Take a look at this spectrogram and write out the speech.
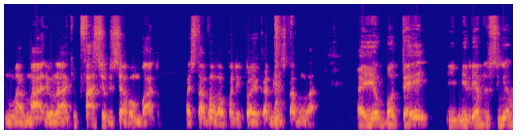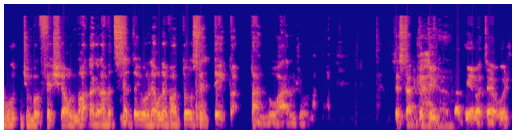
num armário lá, que fácil de ser arrombado, mas estavam lá, o paletó e a camisa estavam lá. Aí eu botei e me lembro assim, o último, fechar o nó da gravata, sentei, o Léo levantou, eu sentei, tá, tá no ar o jornal. Você sabe que eu tenho pesadelo até hoje?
